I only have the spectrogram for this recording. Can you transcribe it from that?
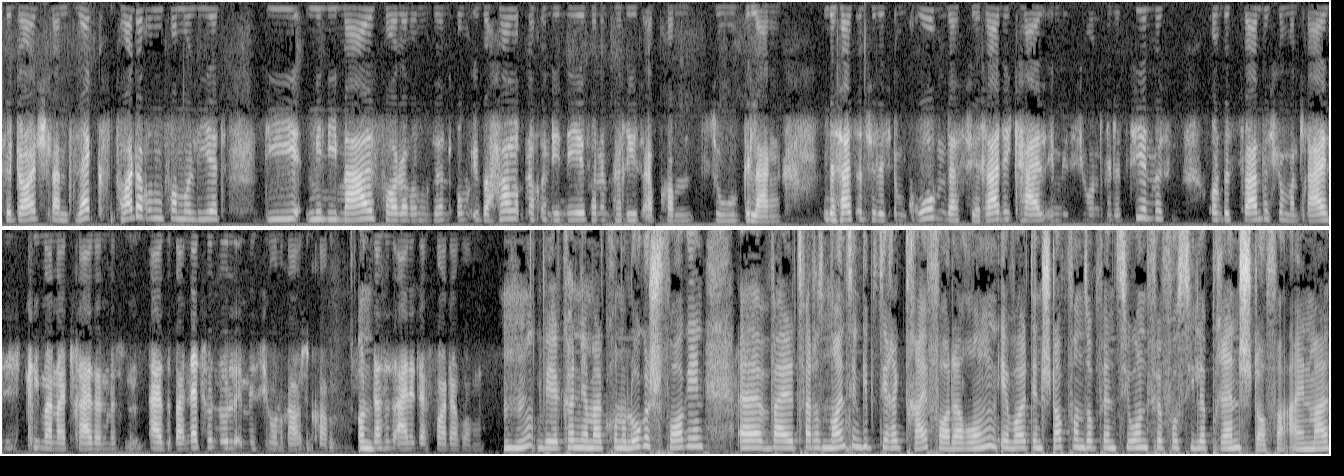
für Deutschland sechs Forderungen formuliert, die Minimalforderungen sind, um überhaupt noch in die Nähe von dem Paris-Abkommen zu gelangen. Und das heißt natürlich im Groben, dass wir radikal Emissionen reduzieren müssen und bis 2035 klimaneutral sein müssen, also bei netto null Emissionen rauskommen. Und das ist eine der Forderungen. Mhm. Wir können ja mal chronologisch vorgehen, äh, weil 2019 gibt es direkt drei Forderungen. Ihr wollt den Stopp von Subventionen für fossile Brennstoffe einmal.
